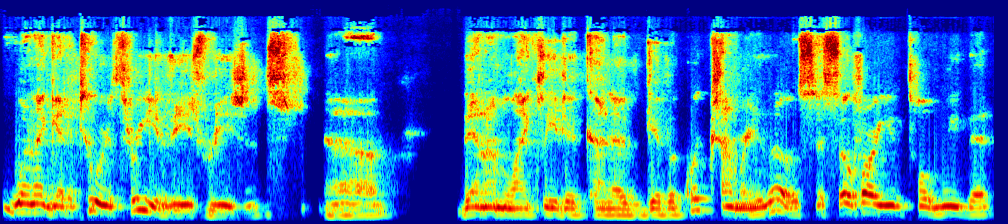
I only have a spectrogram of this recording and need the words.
when I get two or three of these reasons, uh, then I'm likely to kind of give a quick summary of those. So, so far, you've told me that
